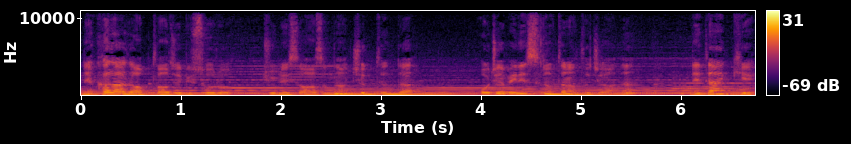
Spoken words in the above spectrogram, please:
ne kadar da aptalca bir soru cümlesi ağzımdan çıktığında hoca beni sınıftan atacağına neden ki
